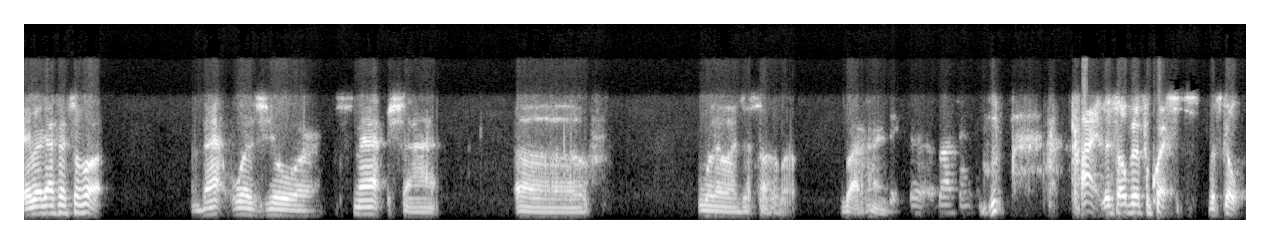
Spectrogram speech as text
Everybody got that so far? That was your snapshot of what I just talked about. Blockchain. Mm-hmm. All right, let's open it for questions. Let's go.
